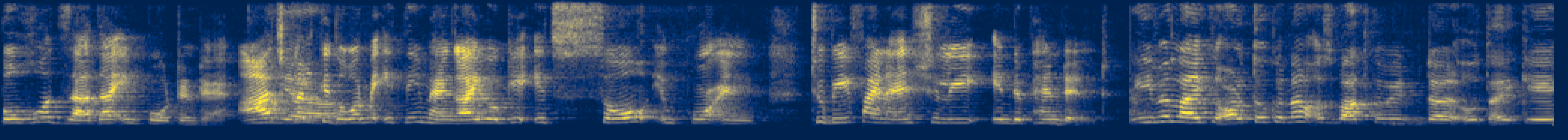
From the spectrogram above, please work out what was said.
بہت زیادہ امپورٹنٹ ہے آج کل کے دور میں اتنی مہنگائی ہوگی it's so important to be financially independent even like عورتوں کو نا اس بات کا بھی ڈر ہوتا ہے کہ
